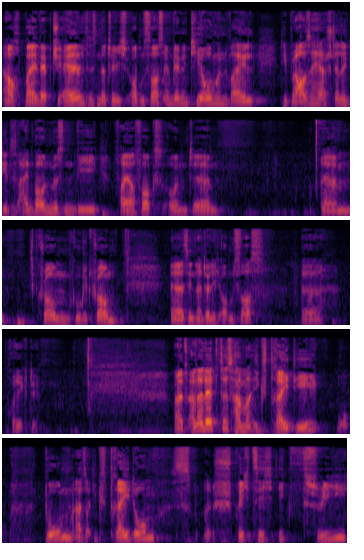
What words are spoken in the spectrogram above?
auch bei WebGL, das sind natürlich Open-Source-Implementierungen, weil die Browserhersteller, die das einbauen müssen, wie Firefox und ähm, ähm, Chrome, Google Chrome, äh, sind natürlich Open-Source-Projekte. Äh, Als allerletztes haben wir X3D Dom, also X3 Dom, spricht sich X3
